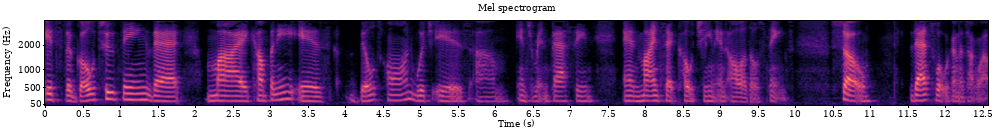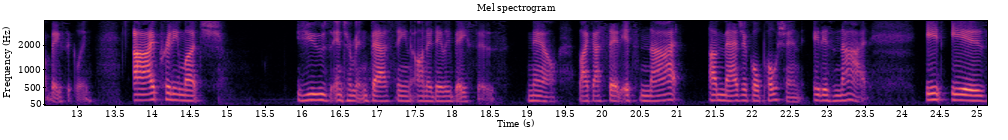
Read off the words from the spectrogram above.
It's the go-to thing that my company is built on, which is um, intermittent fasting and mindset coaching and all of those things. So that's what we're going to talk about basically. I pretty much use intermittent fasting on a daily basis. Now, like I said, it's not a magical potion. It is not. It is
